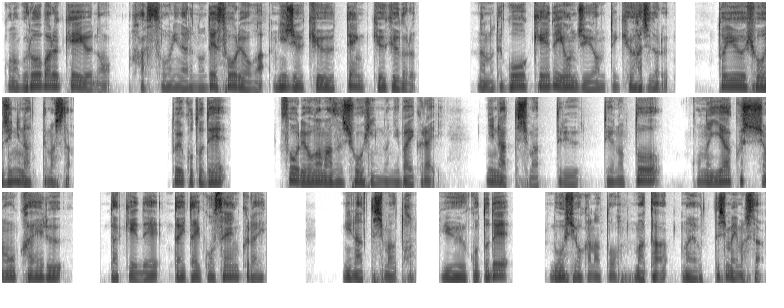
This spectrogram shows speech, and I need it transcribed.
このグローバル経由の発送になるので、送料が29.99ドル。なので合計で44.98ドルという表示になってました。ということで、送料がまず商品の2倍くらいになってしまってるっていうのと、このイヤークッションを変えるだけでだいたい5000円くらいになってしまうということで、どうしようかなとまた迷ってしまいました。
